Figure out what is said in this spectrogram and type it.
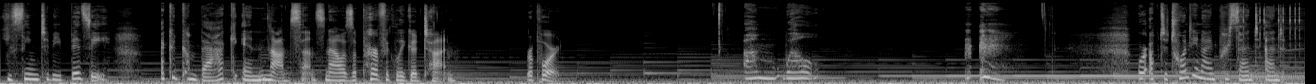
you seem to be busy. I could come back in. Nonsense. Now is a perfectly good time. Report. Um, well. we're up to 29% and.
